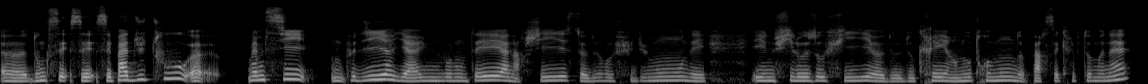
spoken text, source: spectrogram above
donc c'est pas du tout, même si on peut dire il y a une volonté anarchiste de refus du monde et, et une philosophie de, créer un autre monde par ces crypto-monnaies,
